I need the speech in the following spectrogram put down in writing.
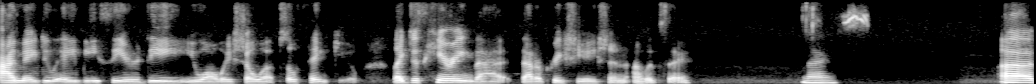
I may do A, B, C, or D, you always show up. So thank you. Like just hearing that that appreciation, I would say. Nice. Uh,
